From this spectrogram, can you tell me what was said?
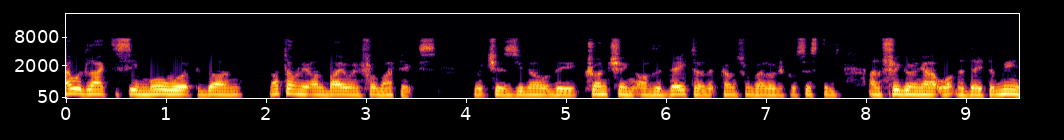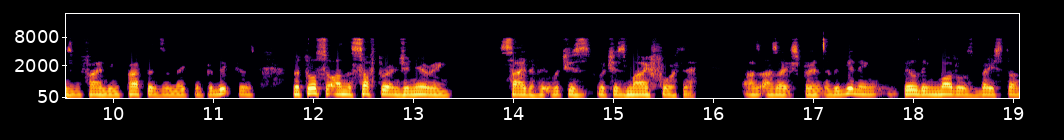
I would like to see more work done not only on bioinformatics, which is, you know, the crunching of the data that comes from biological systems and figuring out what the data means and finding patterns and making predictions, but also on the software engineering side of it, which is which is my forte. As, as I explained at the beginning, building models based on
